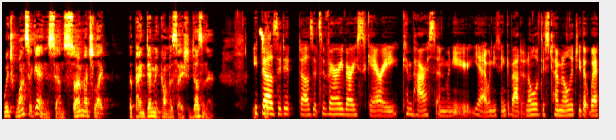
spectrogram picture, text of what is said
which once again sounds so much like the pandemic conversation, doesn't it? It does. it it does. It's a very very scary comparison when you yeah when you think about it and all of this terminology that we're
